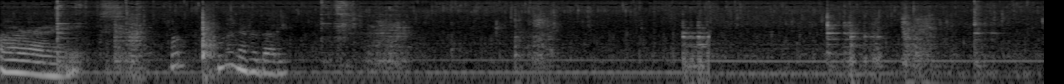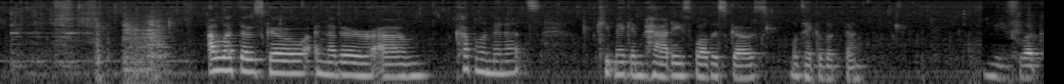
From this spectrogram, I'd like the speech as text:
All right. Come on, everybody. I'll let those go another um, couple of minutes. Keep making patties while this goes. We'll take a look then. These look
